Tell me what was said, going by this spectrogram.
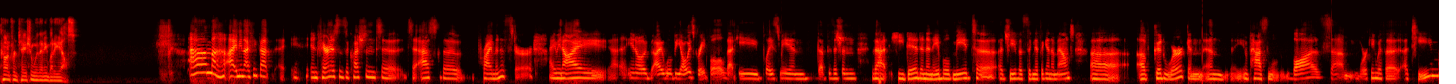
confrontation with anybody else. Um, I mean, I think that, in fairness, is a question to to ask the prime minister. I mean, I, uh, you know, I will be always grateful that he placed me in the position that he did and enabled me to achieve a significant amount uh, of good work and and you know, pass laws, um, working with a, a team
